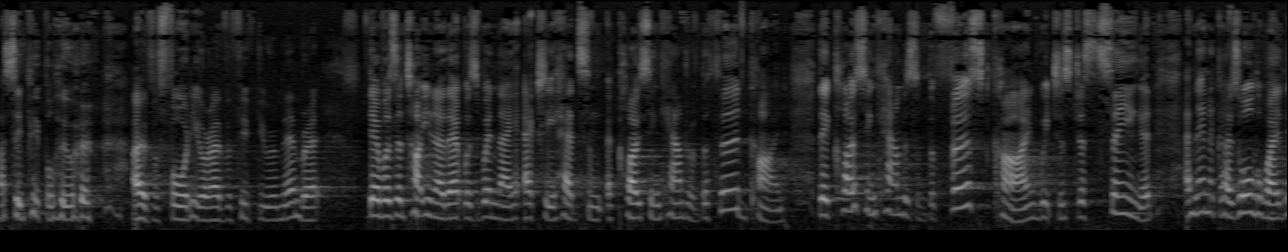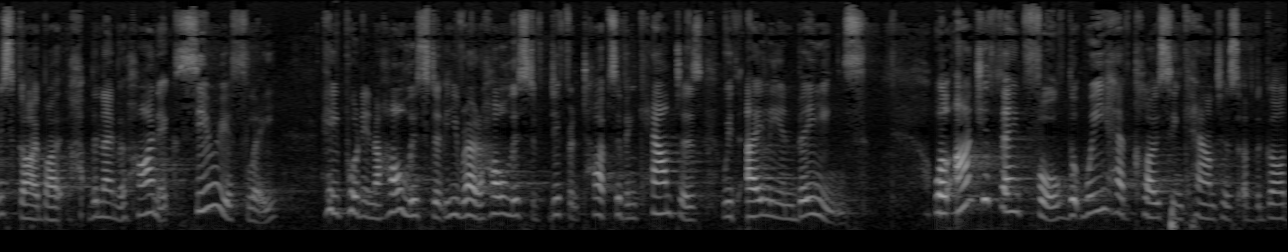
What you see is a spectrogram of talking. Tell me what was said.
I see people who are over 40 or over 50 remember it. There was a time, you know, that was when they actually had some, a close encounter of the third kind. They're close encounters of the first kind, which is just seeing it, and then it goes all the way. This guy by the name of Hynek, seriously, he put in a whole list of, he wrote a whole list of different types of encounters with alien beings. Well, aren't you thankful that we have close encounters of the God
